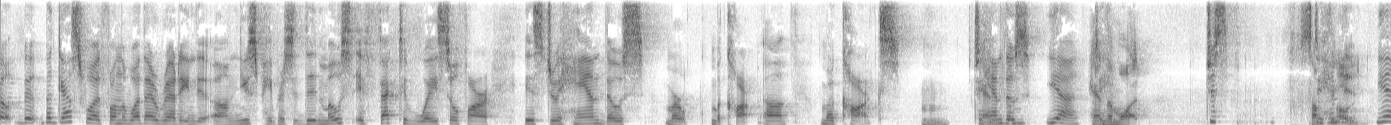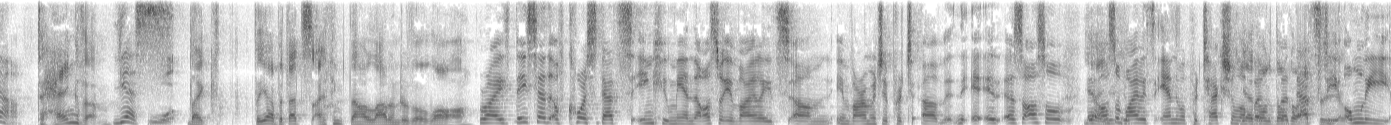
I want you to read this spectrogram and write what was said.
but, but, but guess what? From what I read in the um, newspapers, the most effective way so far is to hand those mer- macar- uh, macaques. Mm-hmm. To Hand hand, them? those, yeah. Hand to, them what? Just to Something hand it. Yeah. to hang them. Yes. Wha- like But yeah, but that's I think not allowed under the law. Right. They said, of course, that's inhumane. Also, it violates um, environmental. Prote- um, it, it's also Yeah, it also you- violates animal protection law. Yeah, but they'll- they'll but go that's after the you. only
